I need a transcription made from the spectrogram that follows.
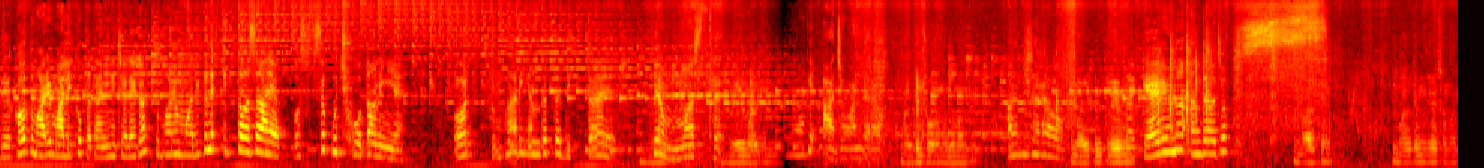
देखो तुम्हारे मालिक को पता नहीं चलेगा। तुम्हारा मालिक ना इतना सा है उससे कुछ होता नहीं है। और तुम्हारी अंदर तो दिखता है क्या मस्त है। नहीं। मालकिन ओके आ जाओ अंदर आओ। मालकिन छोड़ो मुझे मालकिन। अंदर आओ। मालकिन प्लीज़ मैं कह रही हूँ ना अंदर आ जाओ। मालकिन मालकिन मुझे समझ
